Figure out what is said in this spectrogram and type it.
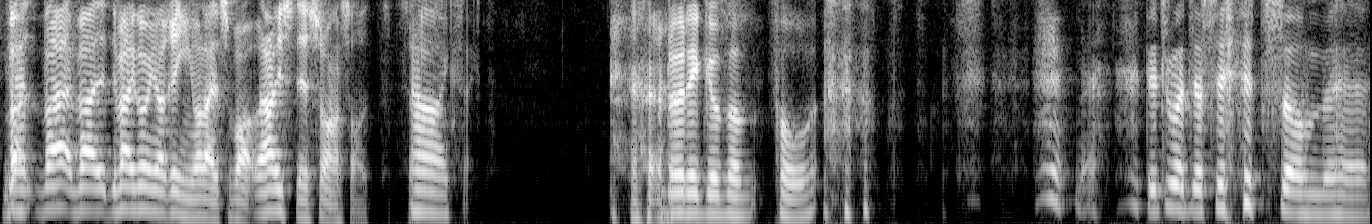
Va, va, va, varje gång jag ringer dig så bara... Ja just det, så han ser ut. Så. Ja, exakt. Då är det gubben på... Du tror att jag ser ut som... Uh,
